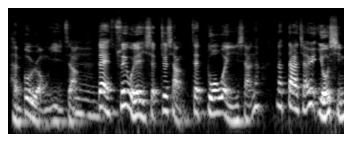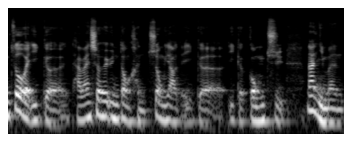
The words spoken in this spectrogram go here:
很不容易这样，嗯、对。所以我也想就想再多问一下，那那大家因为游行作为一个台湾社会运动很重要的一个一个工具，那你们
